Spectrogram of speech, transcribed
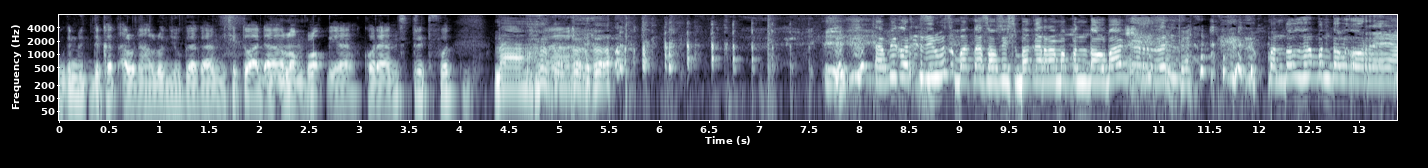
Mungkin di dekat alun-alun juga kan. Di situ ada Hmm. lok-lok ya, Korean street food. Nah. Tapi kalau di sini mah sebatas sosis bakar sama pentol bakar. pentol itu pentol Korea.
